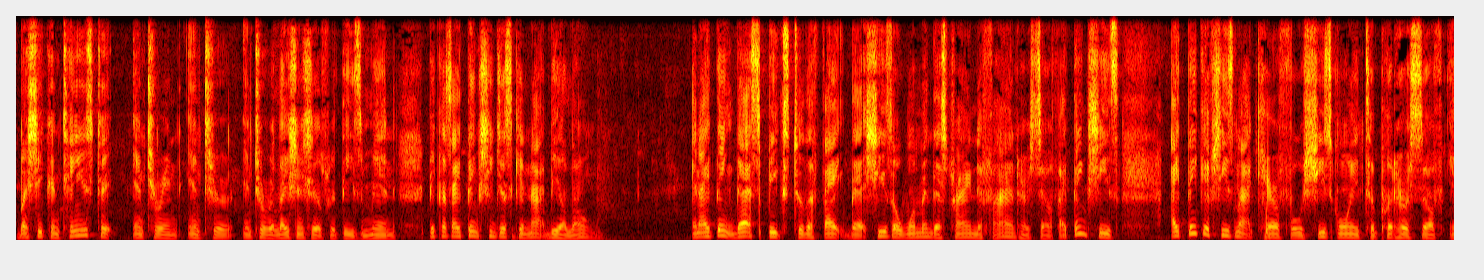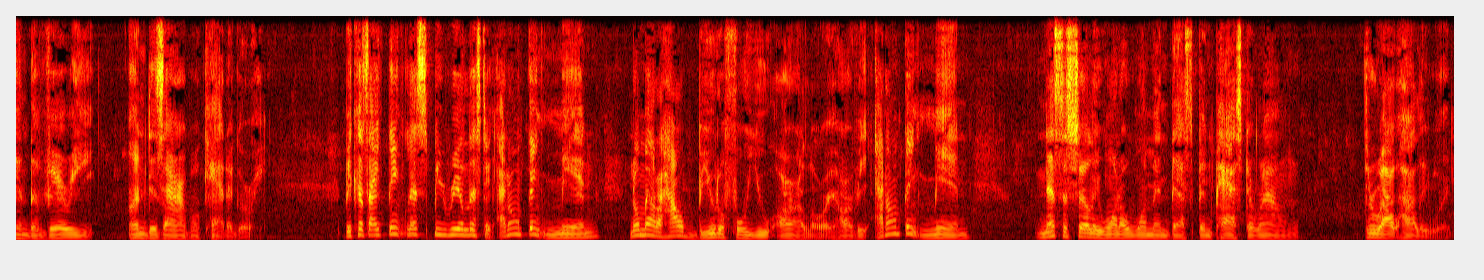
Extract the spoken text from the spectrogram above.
But she continues to enter in, enter into relationships with these men because I think she just cannot be alone. And I think that speaks to the fact that she's a woman that's trying to find herself. I think she's I think if she's not careful, she's going to put herself in the very undesirable category. Because I think let's be realistic. I don't think men, no matter how beautiful you are, Lori Harvey, I don't think men necessarily want a woman that's been passed around throughout Hollywood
